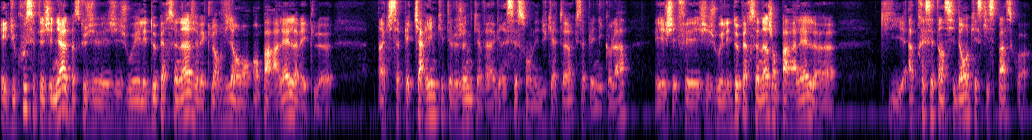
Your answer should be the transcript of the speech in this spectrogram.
Et du coup, c'était génial parce que j'ai j'ai joué les deux personnages avec leur vie en, en parallèle, avec le, un qui s'appelait Karim, qui était le jeune qui avait agressé son éducateur, qui s'appelait Nicolas. Et j'ai fait, j'ai joué les deux personnages en parallèle. euh, qui, après cet incident, qu'est-ce qui se passe, quoi?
